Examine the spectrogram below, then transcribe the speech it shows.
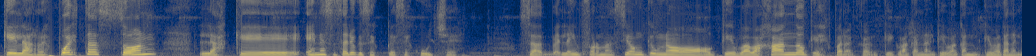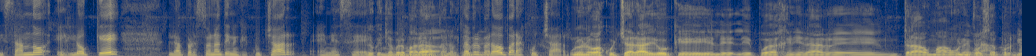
Que las respuestas son las que es necesario que se, que se escuche. O sea, la información que uno que va bajando, que es para que va, canal, que va, que va canalizando, es lo que la persona tiene que escuchar en ese lo que está preparado lo que está preparado para escuchar. Uno no va a escuchar algo que le, pueda generar eh, un trauma o una cosa porque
